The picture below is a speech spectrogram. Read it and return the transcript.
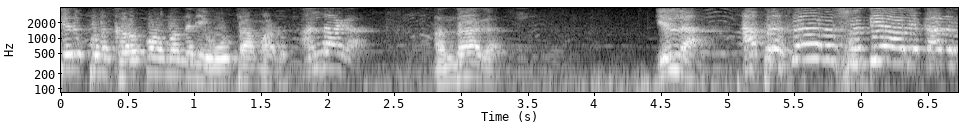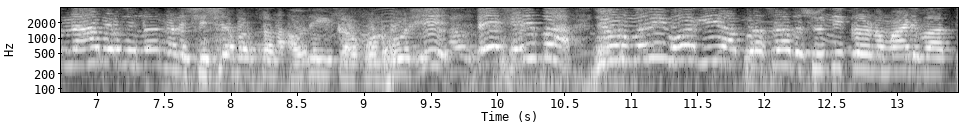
ಶರೀಫರ್ನ ಕರ್ಕೊಂಡ್ ಬಂದ ನೀವು ಊಟ ಮಾಡು. ಅಂದಾಗ? ಅಂದಾಗ ಇಲ್ಲ. ಆ ಪ್ರಸಾದ ಸುದ್ದಿ ಆಗ್ಬೇಕಾದ್ರೆ ನಾ ಬರೋದಿಲ್ಲ ನನ್ನ ಶಿಷ್ಯ ಬರ್ತಾನ, ಅವನಿಗೆ ಕರ್ಕೊಂಡು ಹೋಗಿ, ಏ ಶರೀಪ ಇವ್ರ ಮನೆಗೆ ಹೋಗಿ ಆ ಪ್ರಸಾದ ಶುದ್ಧೀಕರಣ ಮಾಡಿ ಬಾ ಅಂತ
